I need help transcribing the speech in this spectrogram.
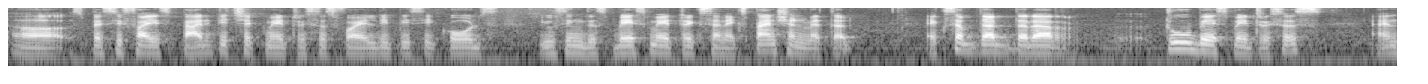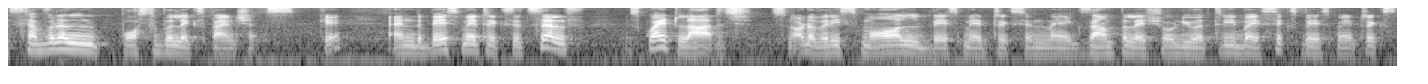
uh, specifies parity check matrices for LDPC codes using this base matrix and expansion method except that there are uh, two base matrices and several possible expansions. Okay. And the base matrix itself is quite large. It is not a very small base matrix. In my example, I showed you a 3 by 6 base matrix.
